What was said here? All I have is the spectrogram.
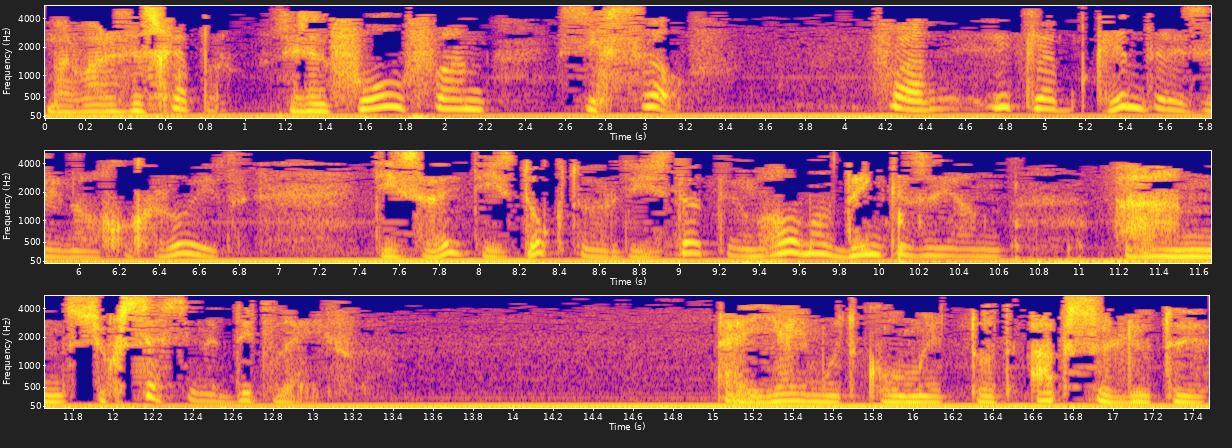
Maar waar is de schepper? Ze zijn vol van zichzelf. Van, ik heb kinderen zijn al gegroeid. Die is, die is dokter, die is dat. En allemaal denken ze aan, aan succes in dit leven. En jij moet komen tot absolute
